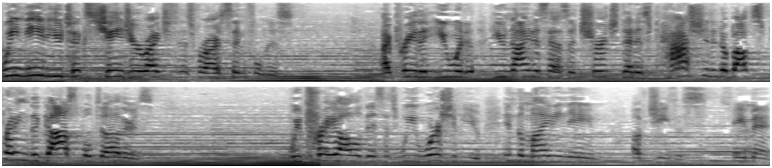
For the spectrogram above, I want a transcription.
We need you to exchange your righteousness for our sinfulness. I pray that you would unite us as a church that is passionate about spreading the gospel to others. We pray all of this as we worship you in the mighty name of Jesus. Amen.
